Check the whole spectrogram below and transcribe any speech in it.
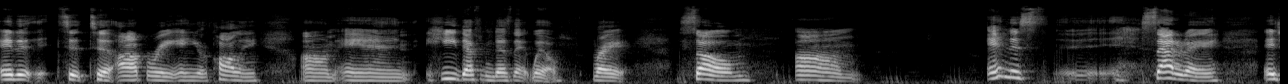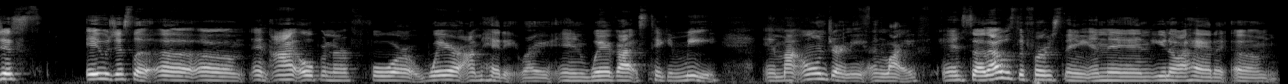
it to to operate in your calling um and he definitely does that well right so um in this uh, saturday it just it was just a, a um, an eye opener for where I'm headed, right, and where God's taking me in my own journey in life. And so that was the first thing. And then you know I had a um,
